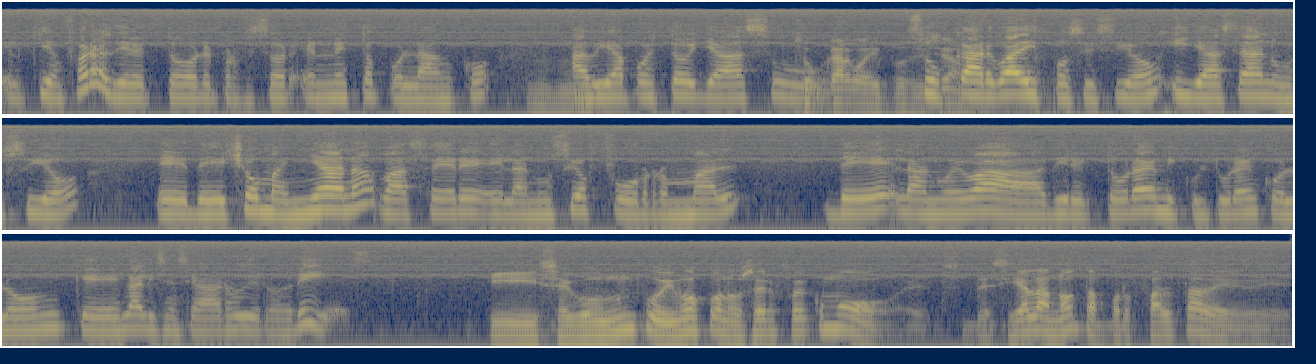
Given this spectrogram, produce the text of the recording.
el quien fuera el director, el profesor Ernesto Polanco, uh -huh. había puesto ya su, su, cargo su, cargo a disposición y ya se anunció. Eh, de hecho, mañana va a ser el anuncio formal de la nueva directora de mi cultura en Colón, que es la licenciada Rudy Rodríguez. Y según pudimos conocer, fue como decía la nota, por falta de, de,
